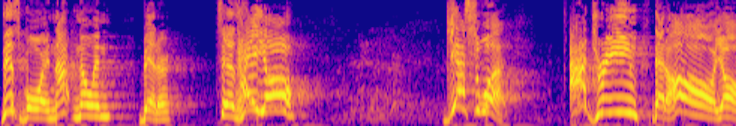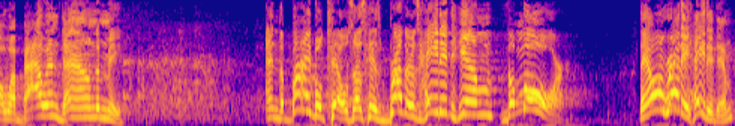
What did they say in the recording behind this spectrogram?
This boy, not knowing better, says, Hey, y'all, guess what? I dreamed that all y'all were bowing down to me. And the Bible tells us his brothers hated him the more. They already hated him.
